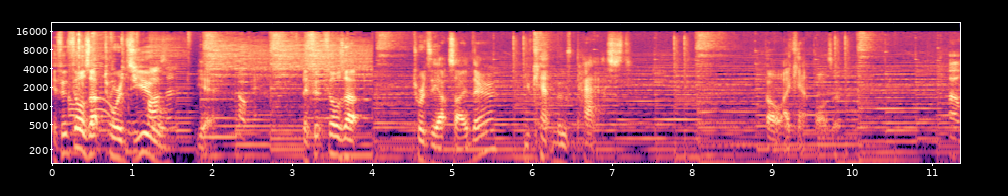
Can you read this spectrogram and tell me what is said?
If it fills up Oh, towards can you pause it? yeah. Okay. If it fills up towards the outside there, you can't move past. Oh, I can't pause it. Oh.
